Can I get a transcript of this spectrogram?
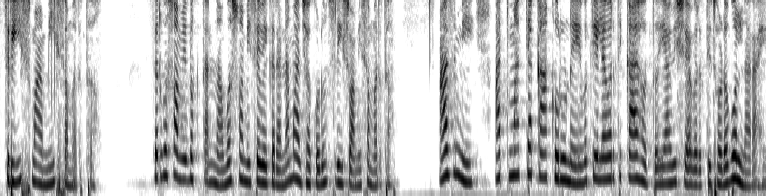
श्री स्वामी समर्थ. सर्व स्वामी भक्तांना व स्वामी सेवेकरांना माझ्याकडून श्री स्वामी समर्थ. आज मी आत्महत्या का करू नये व केल्यावरती काय होतं या विषयावरती थोडं बोलणार आहे.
